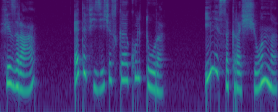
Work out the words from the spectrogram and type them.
Физра – это физическая культура или сокращенно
